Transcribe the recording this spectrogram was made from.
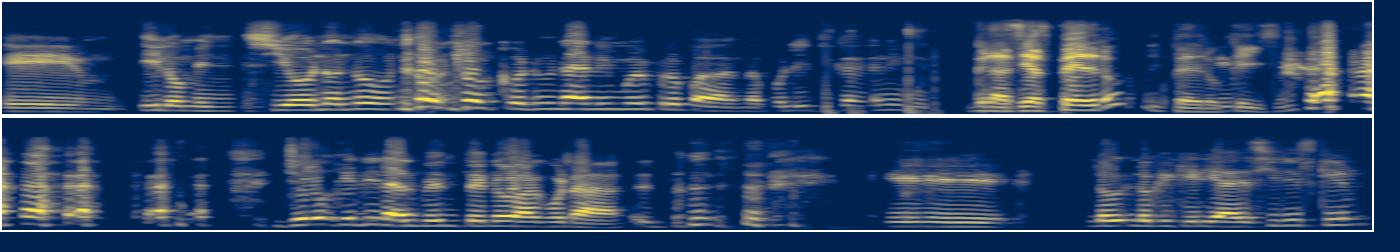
Eh, y lo menciono no, no, no con un ánimo de propaganda política ni mucho. Gracias Pedro. ¿Y Pedro qué hizo? Yo generalmente no hago nada. eh, lo, que quería decir es que,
